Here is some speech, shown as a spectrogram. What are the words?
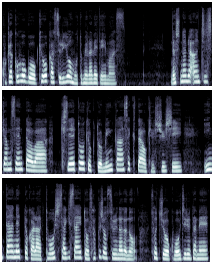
顧客保護を強化するよう求められています。ナショナルアンチスキャムセンターは、規制当局と民間セクターを結集し、インターネットから投資詐欺サイトを削除するなどの措置を講じるため、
